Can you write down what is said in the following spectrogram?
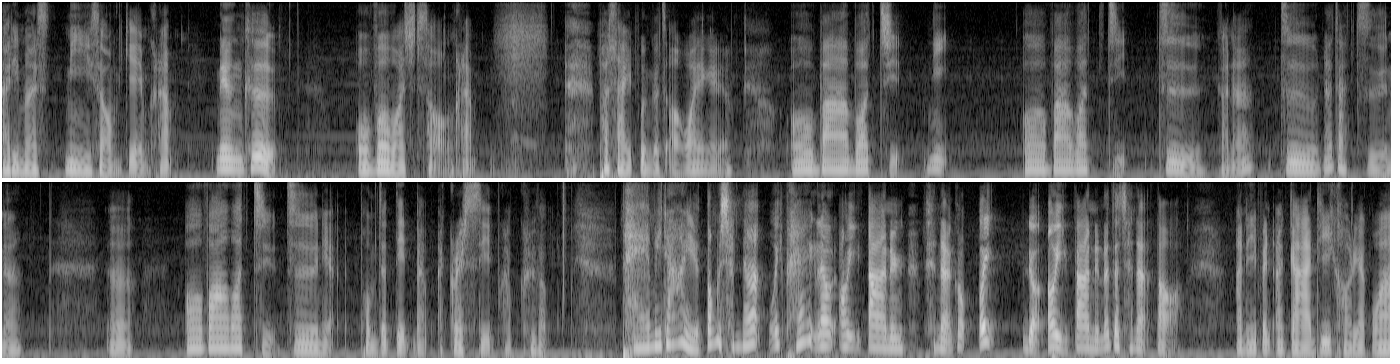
ありますมี 2 เกมครับหนึ่งคือ Overwatch 2 ครับ ภาษาญี่ปุ่นก็จะออกว่ายังไงนะ Overwatch นี่ Overwatch 2かな2น่าจะ2นะ เออ Overwatch 2เนี่ย ผมจะติดแบบ aggressive ครับ คือแบบ แพ้ไม่ได้เดี๋ยวต้องชนะโอ้ยแพ้แล้วเอาอีกตาหนึ่งชนะก็เอ้ยเดี๋ยวเอาอีกตาหนึ่งน่าจะชนะต่อ อันนี้เป็นอาการที่เขาเรียกว่า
